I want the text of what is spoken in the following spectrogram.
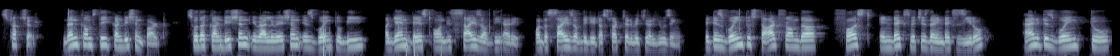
structure. Then comes the condition part. So the condition evaluation is going to be again based on the size of the array or the size of the data structure which you are using. It is going to start from the first index, which is the index zero, and it is going to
